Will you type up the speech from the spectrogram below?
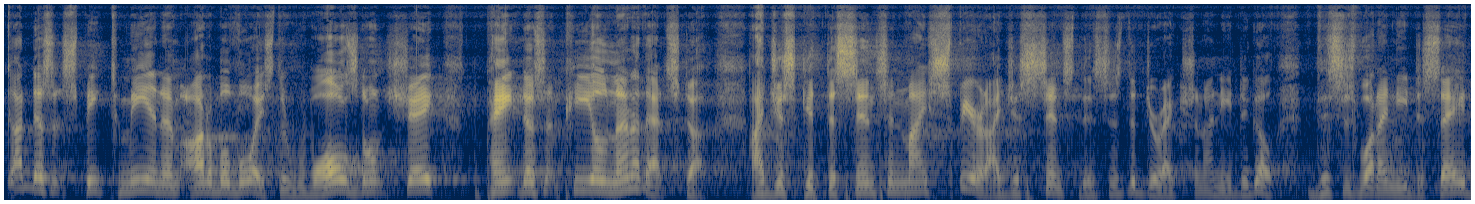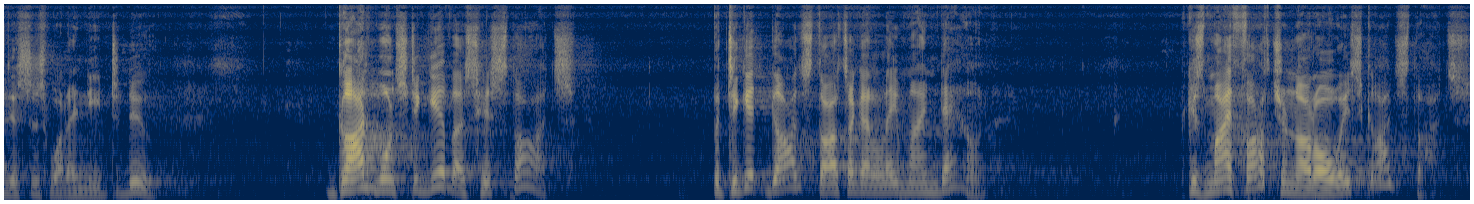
God doesn't speak to me in an audible voice. The walls don't shake, the paint doesn't peel, none of that stuff. I just get the sense in my spirit. I just sense this is the direction I need to go. This is what I need to say, this is what I need to do. God wants to give us his thoughts. But to get God's thoughts, I got to lay mine down. Because my thoughts are not always God's thoughts.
